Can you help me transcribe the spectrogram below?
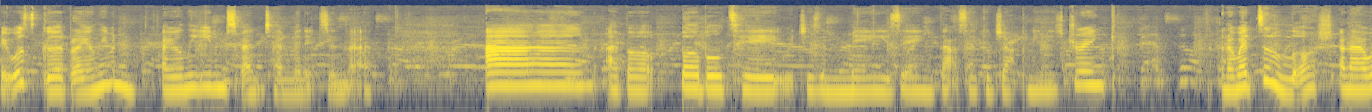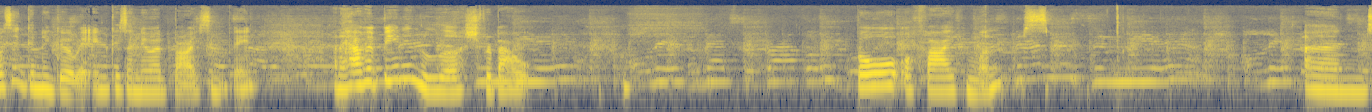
It was good, but I only even I only even spent 10 minutes in there. And I bought bubble tea, which is amazing. That's like a Japanese drink. And I went to Lush, and I wasn't gonna go in because I knew I'd buy something. And I haven't been in Lush for about four or five months. And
